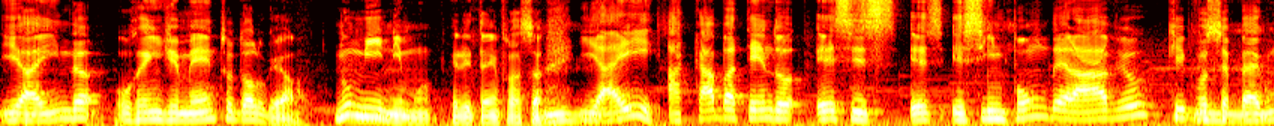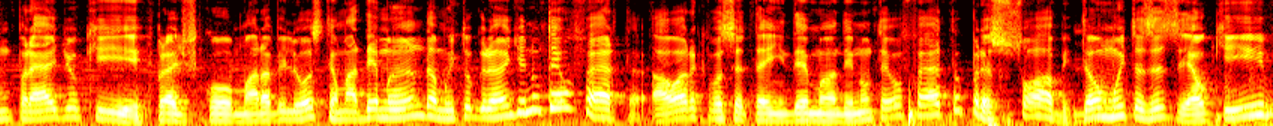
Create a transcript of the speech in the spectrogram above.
e ainda o rendimento do aluguel. No mínimo, ele tem inflação. E aí acaba tendo esses, esse, esse imponderável que você pega um prédio que o prédio ficou maravilhoso, tem uma demanda muito grande e não tem oferta. A hora que você tem demanda e não tem oferta, o preço sobe. Então, muitas vezes é o que,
